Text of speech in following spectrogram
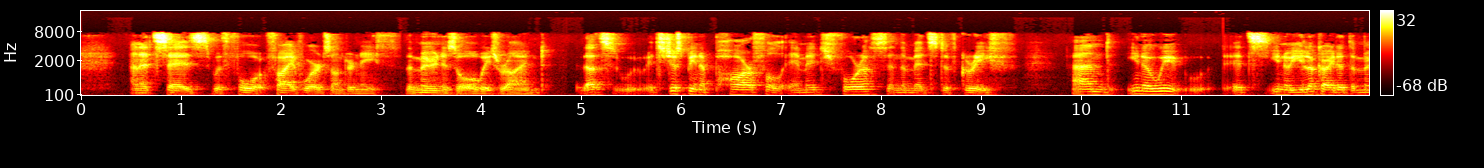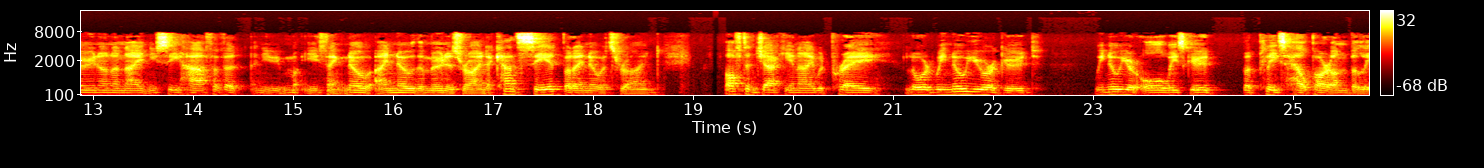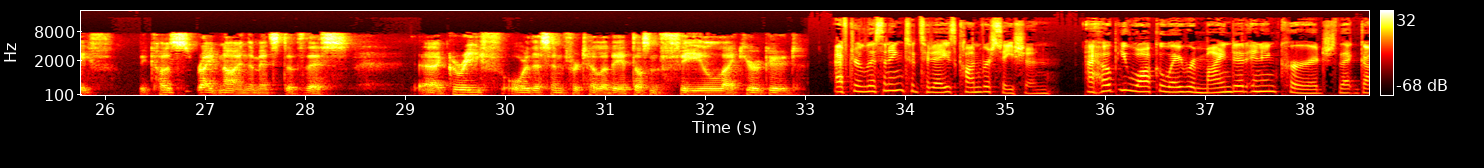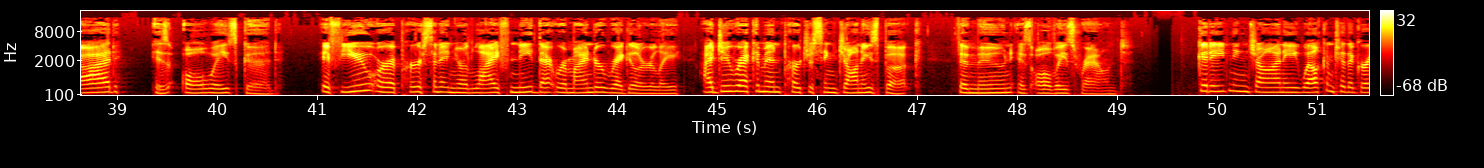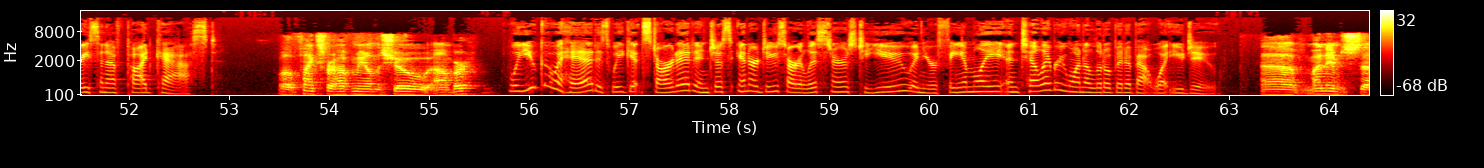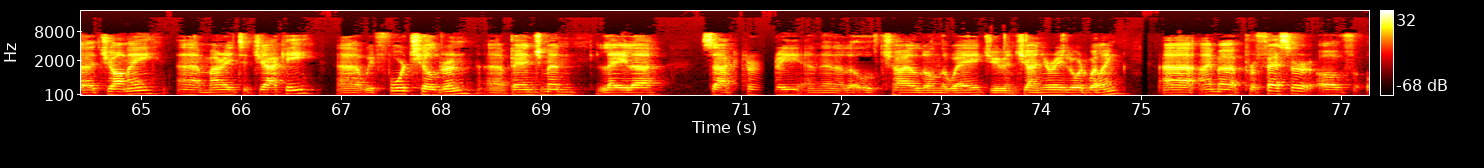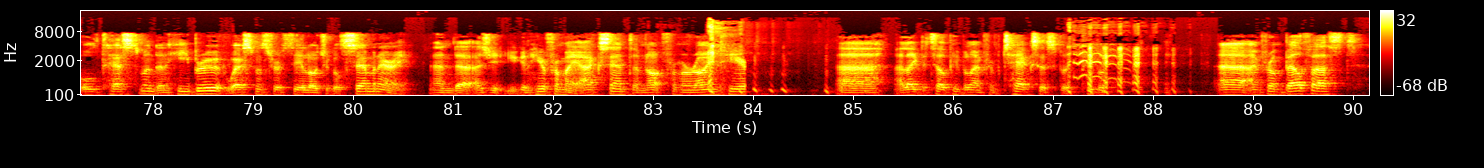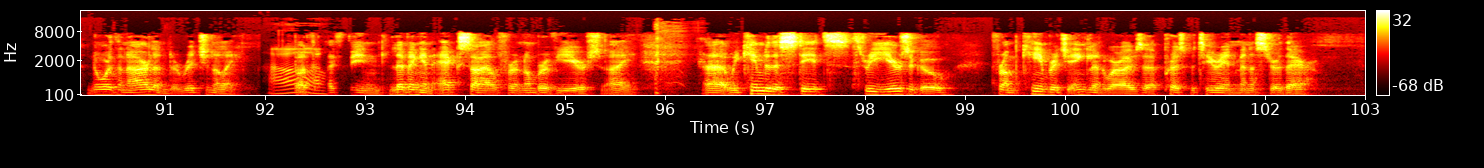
and it says with four, five words underneath, the moon is always round. That's it's just been a powerful image for us in the midst of grief. And you know we it's you know you look out at the moon on a night and you see half of it and you you think no I know the moon is round. I can't see it but I know it's round. Often Jackie and I would pray Lord we know you are good we know you're always good but please help our unbelief because right now in the midst of this uh, grief or this infertility it doesn't feel like you're good after listening to today's conversation, I hope you walk away reminded and encouraged that God is always good. If you or a person in your life need that reminder regularly, I do recommend purchasing Jonny's book, The Moon is Always Round. Good evening, Jonny. Welcome to the Grace Enough podcast. Well, thanks for having me on the show, Amber. Will you go ahead as we get started and just introduce our listeners to you and your family and tell everyone a little bit about what you do? Uh, my name's uh, Jonny, uh, married to Jackie. Uh, we have four children uh, Benjamin, Leila, Zachary, and then a little child on the way, due in January, Lord willing. Uh, I'm a professor of Old Testament and Hebrew at Westminster Theological Seminary. And as you, you, can hear from my accent, I'm not from around here. I like to tell people I'm from Texas, but people. I'm from Belfast, Northern Ireland originally. Oh. But I've been living in exile for a number of years. I uh, we came to the states three years ago from Cambridge, England, where I was a Presbyterian minister there.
